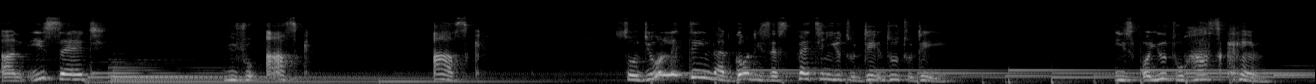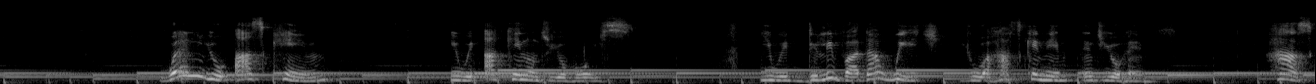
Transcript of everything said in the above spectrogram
And He said, You should ask. Ask. So the only thing that God is expecting you to do today is for you to ask Him. You ask Him, He will hearken unto your voice. He will deliver that which you are asking Him into your hands. Ask,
